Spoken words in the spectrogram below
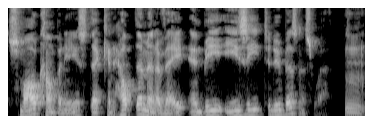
small companies that can help them innovate and be easy to do business with. Mm.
